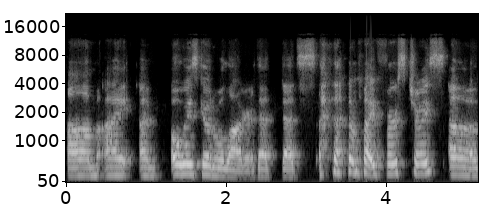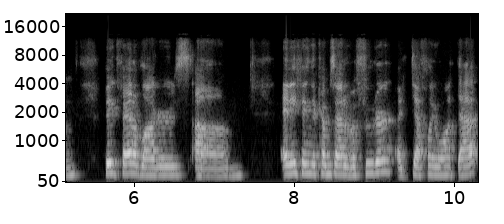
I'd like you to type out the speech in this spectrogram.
Um, I I always go to a lager. That that's my first choice. Um, big fan of lagers. Um, anything that comes out of a foeder, I definitely want that.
